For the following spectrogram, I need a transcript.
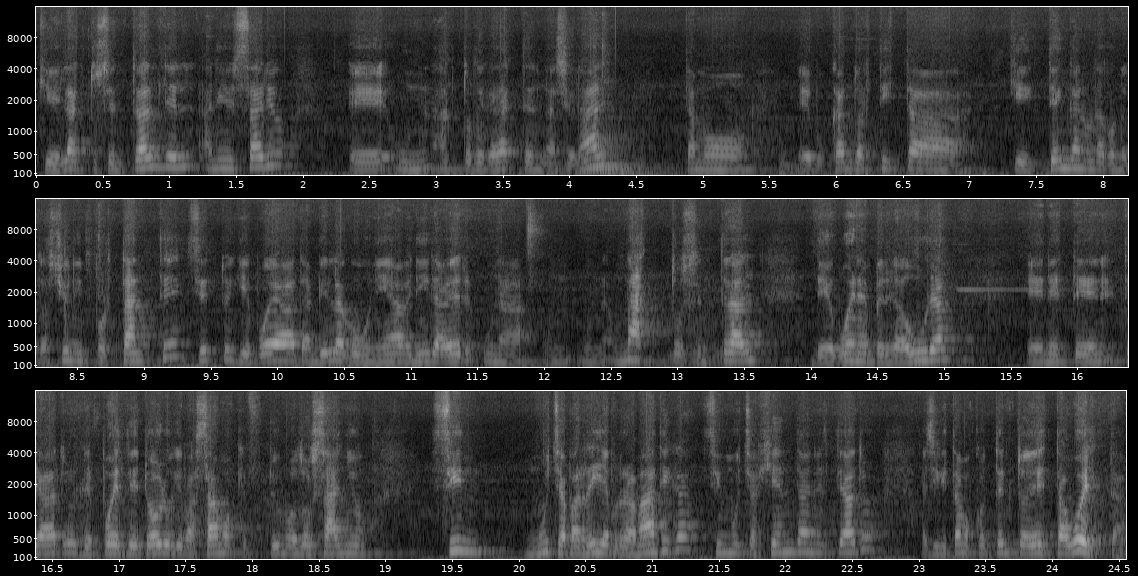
que es el acto central del aniversario, eh, un acto de carácter nacional. Estamos eh, buscando artistas que tengan una connotación importante, ¿cierto? Y que pueda también la comunidad venir a ver un acto central de buena envergadura en este teatro, después de todo lo que pasamos, que tuvimos dos años sin mucha parrilla programática, sin mucha agenda en el teatro, así que estamos contentos de esta vuelta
